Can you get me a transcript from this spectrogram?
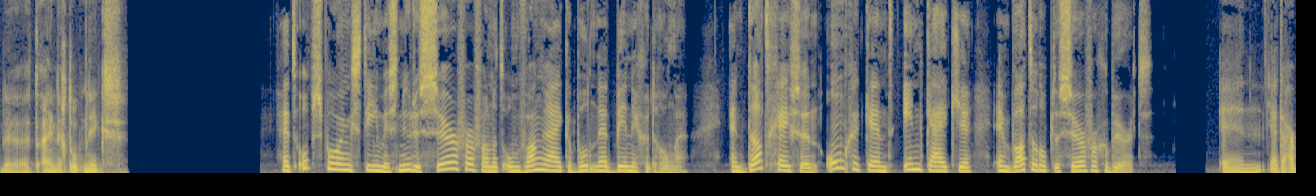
het eindigt op niks. Het opsporingsteam is nu de server van het omvangrijke botnet binnengedrongen. En dat geeft ze een ongekend inkijkje in wat er op de server gebeurt. En ja, daar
